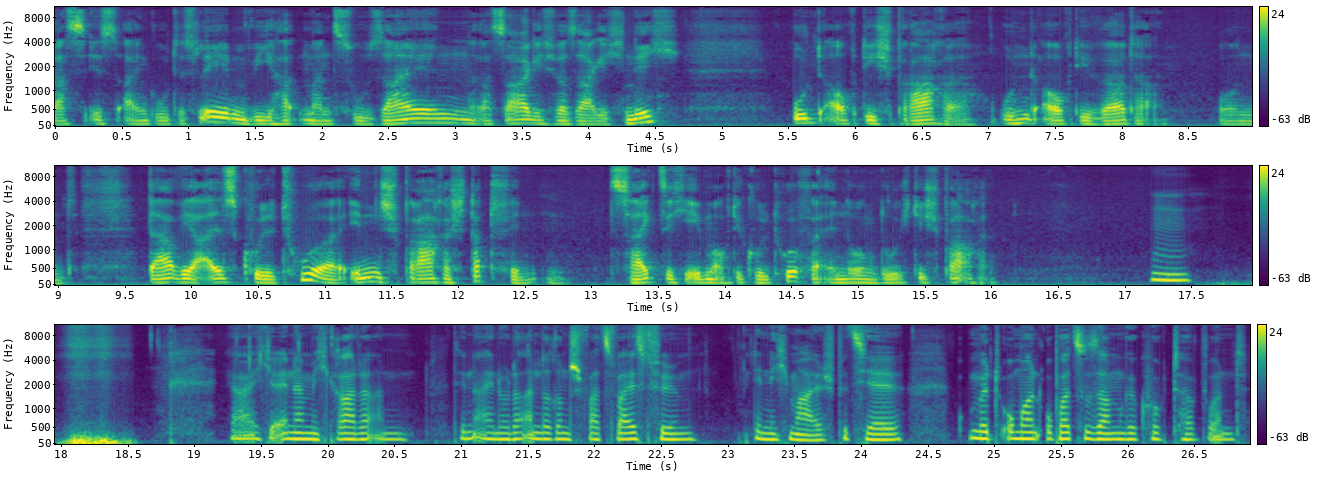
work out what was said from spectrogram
was ist ein gutes Leben, wie hat man zu sein, was sage ich, was sage ich nicht und auch die Sprache und auch die Wörter. Und da wir als Kultur in Sprache stattfinden, zeigt sich eben auch die Kulturveränderung durch die Sprache. Hm. Ja, ich erinnere mich gerade an den ein oder anderen Schwarz-Weiß-Film, den ich mal speziell mit Oma und Opa zusammengeguckt habe. Und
